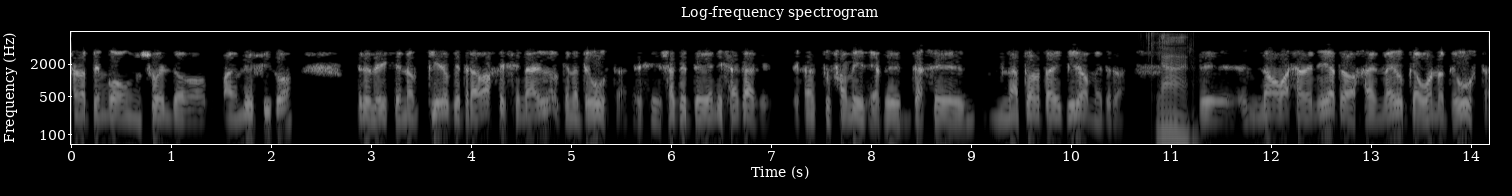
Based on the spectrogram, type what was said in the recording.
yo no tengo un sueldo magnífico pero le dije no quiero que trabajes en algo que no te gusta es decir ya que te venís acá que dejas tu familia que te hace una torta de kilómetros Claro. eh, no vas a venir a trabajar en algo que a vos no te gusta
